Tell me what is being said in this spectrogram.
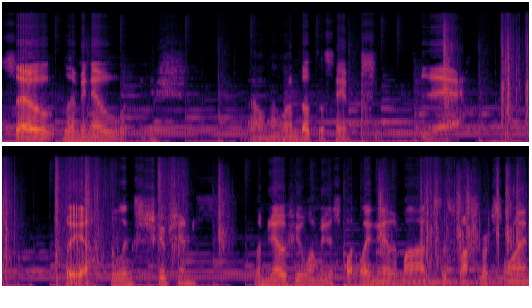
So let me know if I don't know what I'm about to say. Yeah. But yeah, the link's description. Let me know if you want me to spotlight any other mods. This is my first one.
